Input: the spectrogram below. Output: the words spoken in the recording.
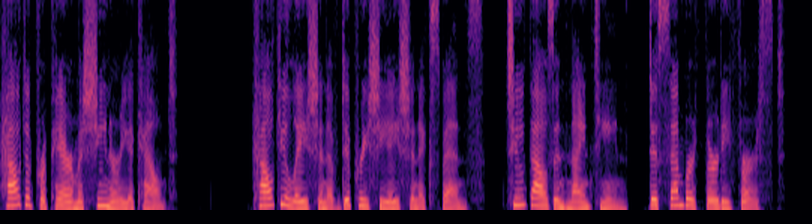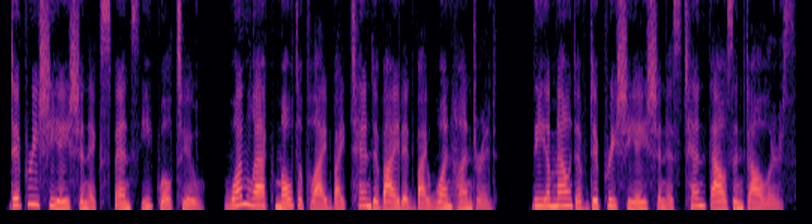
how to prepare machinery account, calculation of depreciation expense. 2019. December 31st. Depreciation expense equal to 1 lakh multiplied by 10 divided by 100. The amount of depreciation is $10,000.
